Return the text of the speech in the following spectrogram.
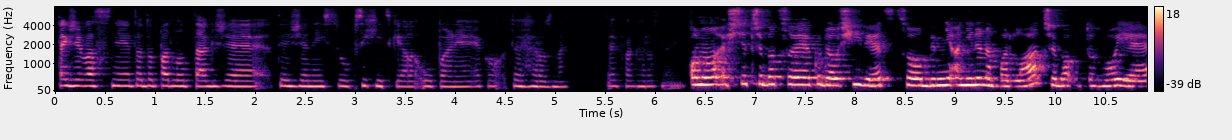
Takže vlastně to dopadlo tak, že ty ženy jsou psychicky, ale úplně, jako to je hrozné. To je fakt hrozné. Ono ještě třeba, co je jako další věc, co by mě ani nenapadla, třeba u toho je,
